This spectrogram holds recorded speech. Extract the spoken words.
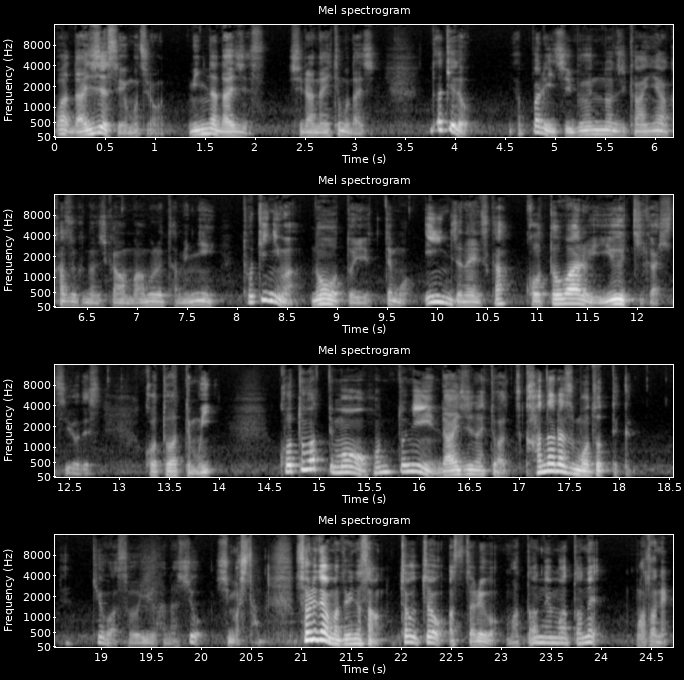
は大事ですよもちろん。みんな大事です。知らない人も大事。だけどやっぱり自分の時間や家族の時間を守るために時にはノーと言ってもいいんじゃないですか。断る勇気が必要です。断ってもいい。断っても本当に大事な人は必ず戻ってくる。今日はそういう話をしました。それではまた皆さん。 Ciao ciao hasta luego またねまたね。またね。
